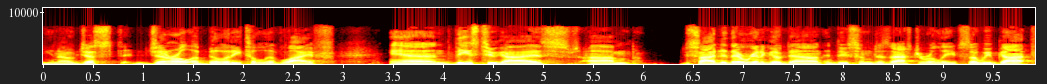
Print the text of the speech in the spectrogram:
you know, just general ability to live life. And these two guys um, decided they were going to go down and do some disaster relief. So we've got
